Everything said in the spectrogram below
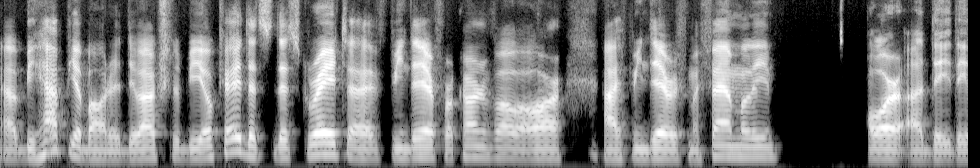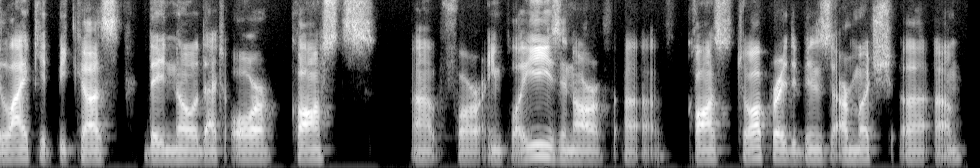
uh, be happy about it. They'll actually be okay that's that's great. I've been there for carnival or i've been there with my family or uh, they they like it because they know that our costs uh, for employees and our uh, costs to operate the business are much uh, um,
